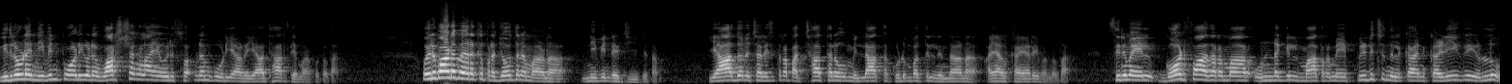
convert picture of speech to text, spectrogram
ഇതിലൂടെ നിവിൻ പോളിയുടെ വർഷങ്ങളായ ഒരു സ്വപ്നം കൂടിയാണ് യാഥാർത്ഥ്യമാകുന്നത്. ഒരുപാട് പേർക്ക് പ്രചോദനമാണ് നിവിന്റെ ജീവിതം. യാതൊരു ചലച്ചിത്ര പശ്ചാത്തലവും ഇല്ലാത്ത കുടുംബത്തിൽ നിന്നാണ് അയാൾ കയറി വന്നത്. സിനിമയിൽ ഗോഡ് ഫാദർമാർ ഉണ്ടെങ്കിൽ മാത്രമേ പിടിച്ചു നിൽക്കാൻ കഴിയുകയുള്ളൂ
